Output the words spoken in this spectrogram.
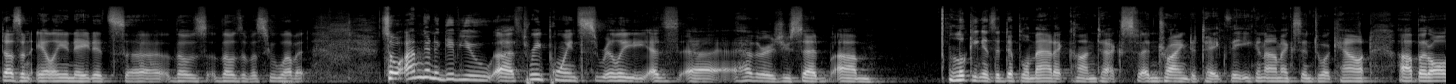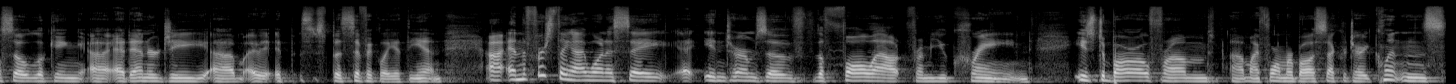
doesn't alienate its, uh, those, those of us who love it. So I'm going to give you uh, three points, really, as uh, Heather, as you said. Um, looking at the diplomatic context and trying to take the economics into account, uh, but also looking uh, at energy um, uh, specifically at the end. Uh, and the first thing I want to say uh, in terms of the fallout from Ukraine is to borrow from uh, my former boss, Secretary Clinton's.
